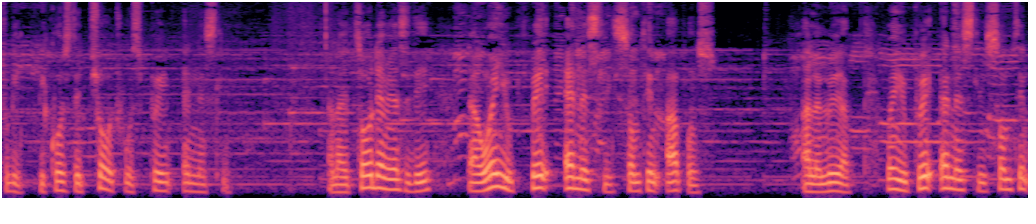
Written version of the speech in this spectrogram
free because the church was praying earnestly. And I told them yesterday that when you pray earnestly, something happens. Hallelujah. When you pray earnestly, something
